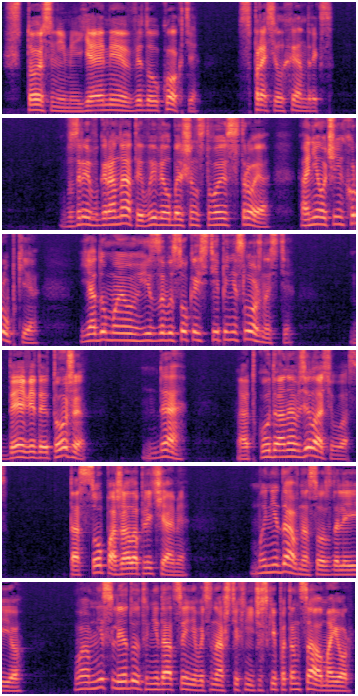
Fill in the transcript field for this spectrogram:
Что с ними? Я имею в виду когти, спросил Хендрикс. Взрыв гранаты вывел большинство из строя. Они очень хрупкие. Я думаю, из-за высокой степени сложности. Дэвиды тоже? Да. Откуда она взялась у вас? Тассо пожала плечами. Мы недавно создали ее. Вам не следует недооценивать наш технический потенциал, майор.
